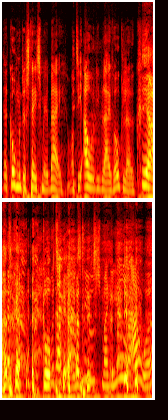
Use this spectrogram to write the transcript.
daar komen er steeds meer bij. Want die oude die blijven ook leuk. Ja, dat, dat Je klopt. jaar Ja, iets dus- nieuws, maar die hele oude,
